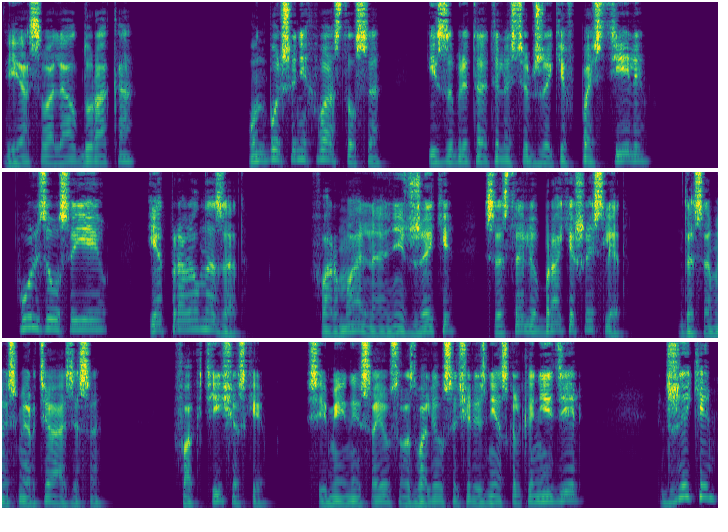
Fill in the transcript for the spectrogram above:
я свалял дурака. Он больше не хвастался изобретательностью Джеки в постели, пользовался ею и отправлял назад. Формально они с Джеки состояли в браке шесть лет, до самой смерти Азиса. Фактически, семейный союз развалился через несколько недель. Джеки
